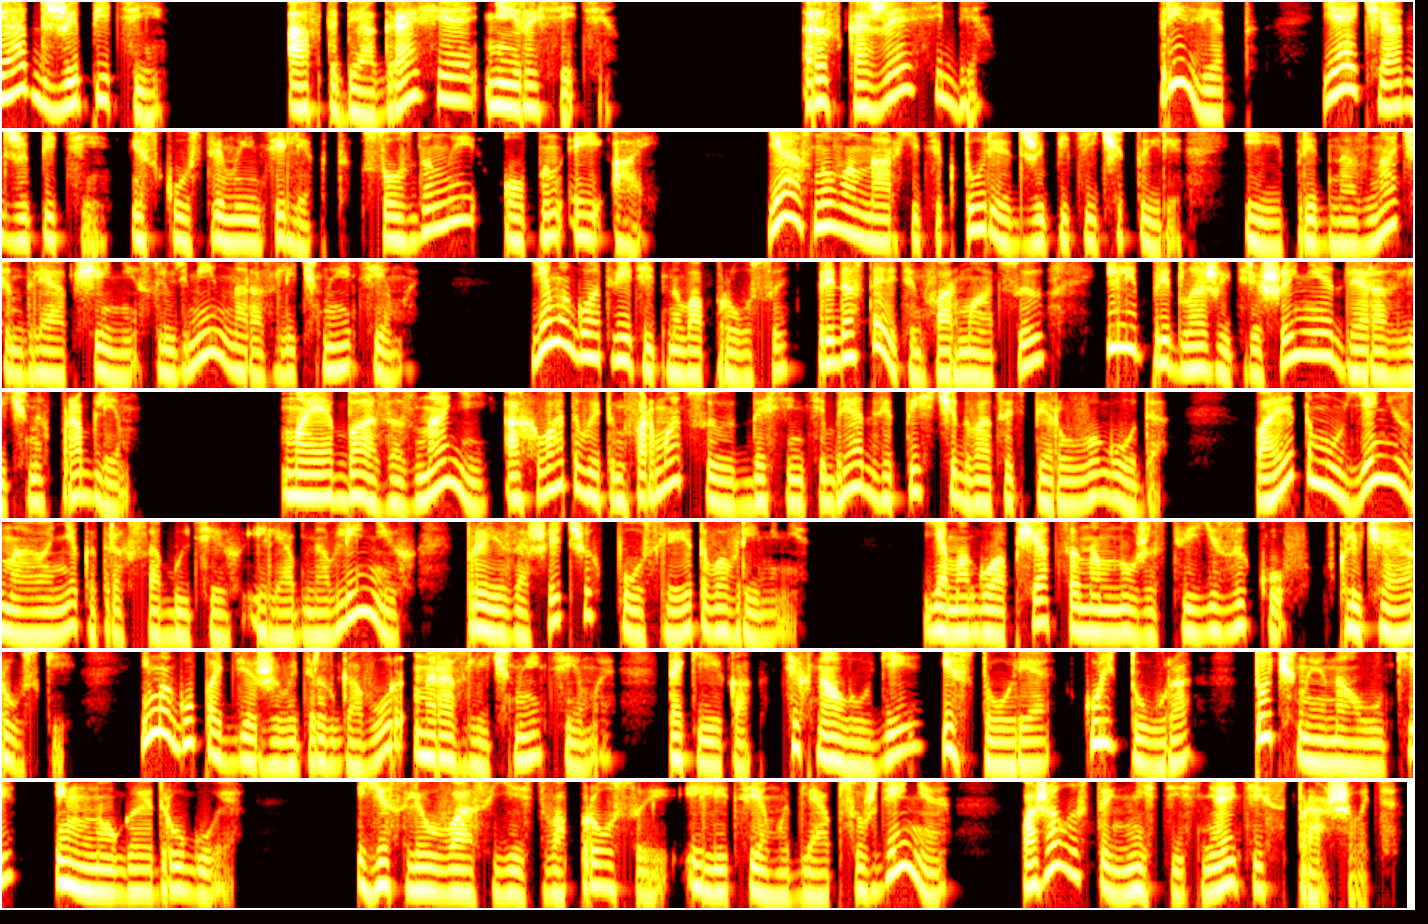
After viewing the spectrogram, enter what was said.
Чат GPT. Автобиография нейросети. Расскажи о себе. Привет. Я чат GPT, искусственный интеллект, созданный OpenAI. Я основан на архитектуре GPT-4 и предназначен для общения с людьми на различные темы. Я могу ответить на вопросы, предоставить информацию или предложить решение для различных проблем. Моя база знаний охватывает информацию до сентября 2021 года, поэтому я не знаю о некоторых событиях или обновлениях, произошедших после этого времени. Я могу общаться на множестве языков, включая русский, и могу поддерживать разговор на различные темы, такие как технологии, история, культура, точные науки и многое другое. Если у вас есть вопросы или темы для обсуждения, пожалуйста, не стесняйтесь спрашивать.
